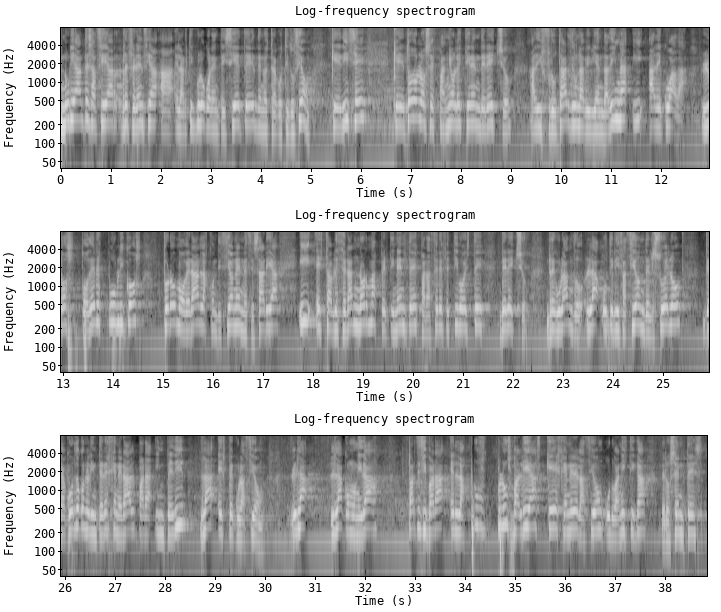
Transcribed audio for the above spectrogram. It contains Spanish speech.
Nuria antes hacía referencia al artículo 47 de nuestra Constitución, que dice que todos los españoles tienen derecho a disfrutar de una vivienda digna y adecuada. Los poderes públicos promoverán las condiciones necesarias y establecerán normas pertinentes para hacer efectivo este derecho, regulando la utilización del suelo de acuerdo con el interés general para impedir la especulación. La, la comunidad participará en las plusvalías que genere la acción urbanística de los entes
